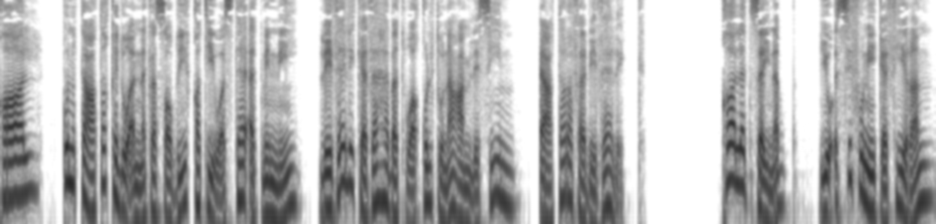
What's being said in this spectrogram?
قال كنت أعتقد أنك صديقتي واستاءت مني لذلك ذهبت وقلت نعم لسيم اعترف بذلك. قالت زينب يؤسفني كثيرا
